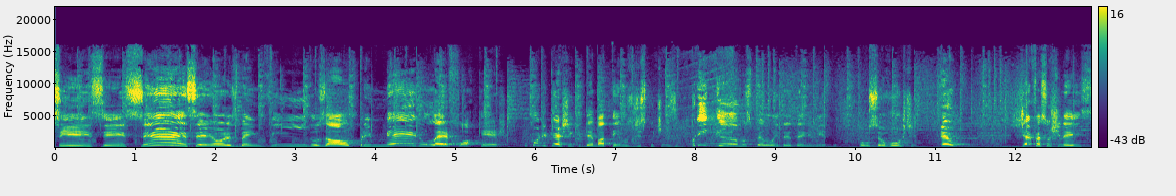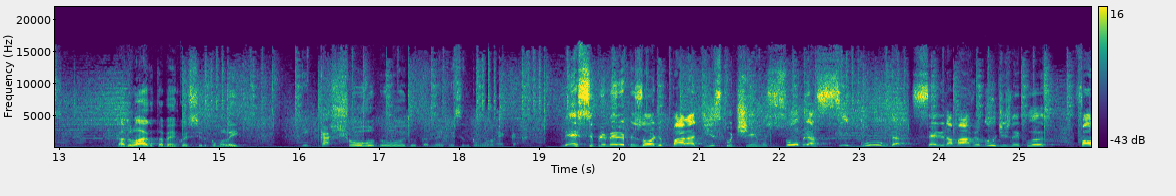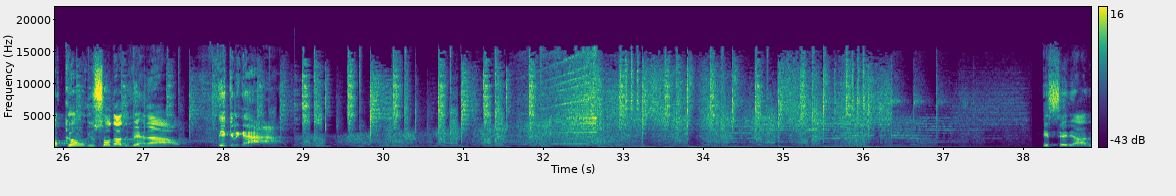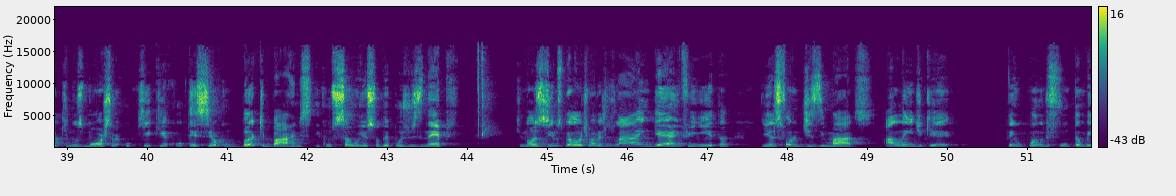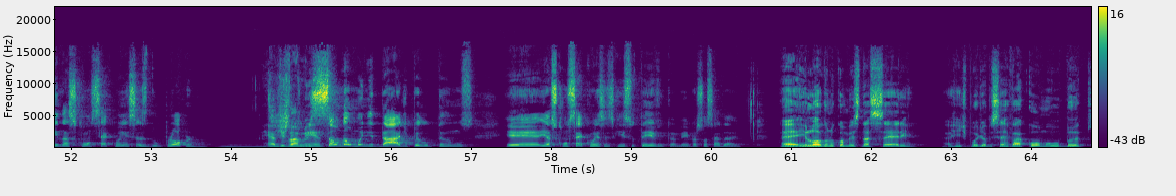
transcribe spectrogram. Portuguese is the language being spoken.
Sim, sim, sim, senhores, bem-vindos ao primeiro Left 4 Cast, o podcast em que debatemos, discutimos e brigamos pelo entretenimento. Com o seu host, eu, Jefferson Chinês. Cadu Lago, também conhecido como Lake. E cachorro doido, também conhecido como Leca. Nesse primeiro episódio, para discutirmos sobre a segunda série da Marvel no Disney Plus, Falcão e o Soldado Invernal. Fique ligado! Esse seriado que nos mostra o que, que aconteceu com Buck Barnes e com Sam Wilson depois do Snap. Que nós vimos pela última vez lá em Guerra Infinita e eles foram dizimados. Além de que tem o pano de fundo também das consequências do próprio Reavivamento. destruição da humanidade pelo Thanos é, e as consequências que isso teve também para a sociedade. É, e logo no começo da série, a gente pôde observar como o Buck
